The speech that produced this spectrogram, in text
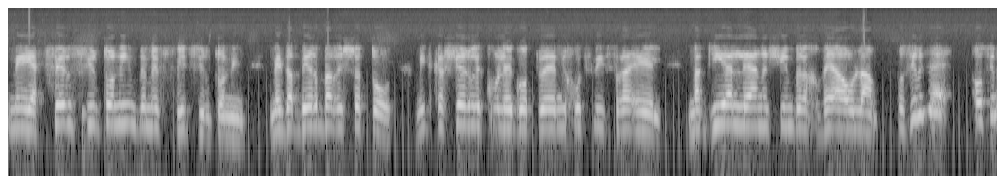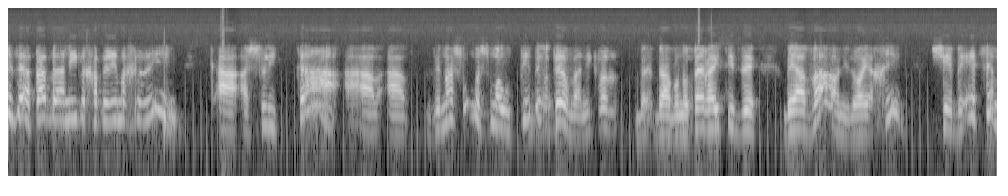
מייצר סרטונים ומפיץ סרטונים, מדבר ברשתות, מתקשר לקולגות אה, מחוץ לישראל, מגיע לאנשים ברחבי העולם. עושים את זה, עושים את זה אתה ואני וחברים אחרים. השליטה, זה משהו משמעותי ביותר, ואני כבר בעוונותיי ראיתי את זה בעבר, אני לא היחיד, שבעצם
